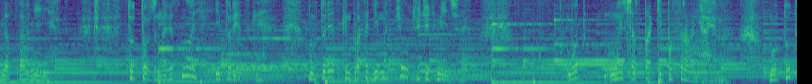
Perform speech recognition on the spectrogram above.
для сравнения. Тут тоже навесной и турецкое. Но в турецком проходимость пчел чуть-чуть меньше. Вот мы сейчас так и посравниваем. Вот тут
